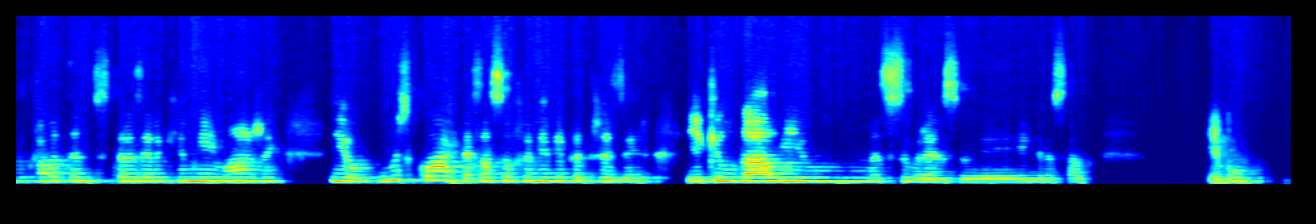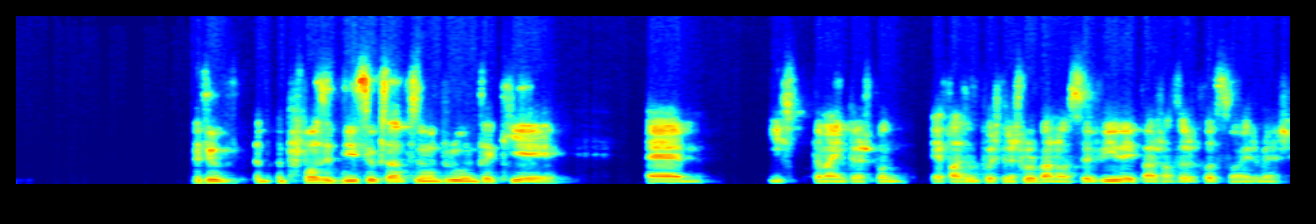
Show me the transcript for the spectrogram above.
gostava tanto de trazer aqui a minha imagem. E eu, mas claro, só a sua família para trazer. E aquilo dá ali uma segurança, é engraçado. É bom. Matilde, a, propósito disso, eu gostava de fazer uma pergunta que é, um, isto também é fácil depois transpor para a nossa vida e para as nossas relações, mas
